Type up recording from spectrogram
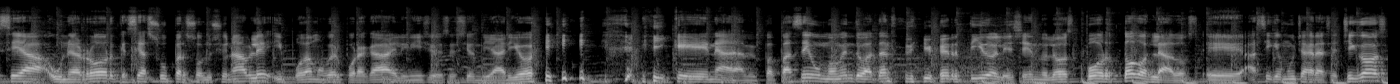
sea un error que sea súper solucionable y podamos ver por acá el inicio de sesión diario. y que nada, me pasé un momento bastante divertido leyéndolos por todos lados. Eh, así que muchas gracias chicos.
